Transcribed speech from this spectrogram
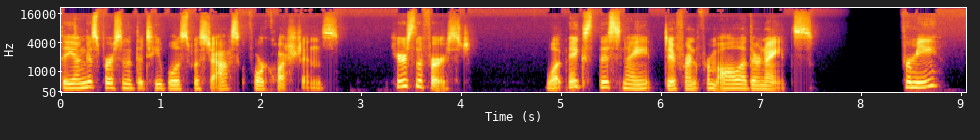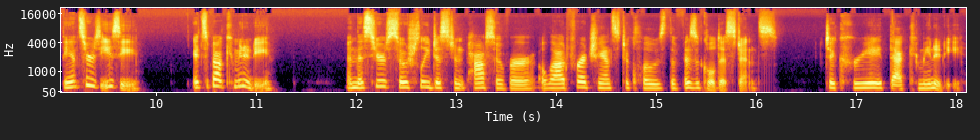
the youngest person at the table is supposed to ask four questions. Here's the first What makes this night different from all other nights? For me, the answer is easy it's about community. And this year's socially distant Passover allowed for a chance to close the physical distance, to create that community.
